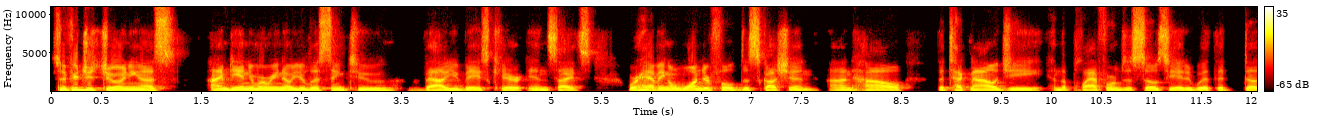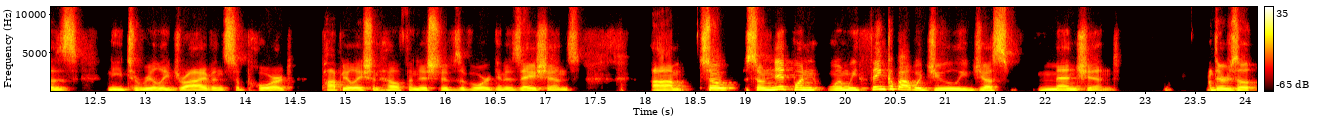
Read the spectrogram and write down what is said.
So, if you're just joining us, I'm Daniel Marino. You're listening to Value Based Care Insights. We're having a wonderful discussion on how the technology and the platforms associated with it does need to really drive and support population health initiatives of organizations. Um, so, so Nick, when when we think about what Julie just mentioned, there's a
